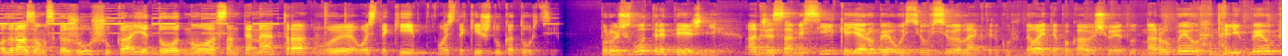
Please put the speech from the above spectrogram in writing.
Одразу вам скажу, шукає до 1 см в ось такій, ось такій штукатурці. Пройшло три тижні, адже саме стільки я робив усю всю електрику. Давайте покажу, що я тут наробив, наліпив,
